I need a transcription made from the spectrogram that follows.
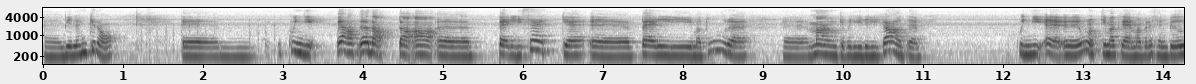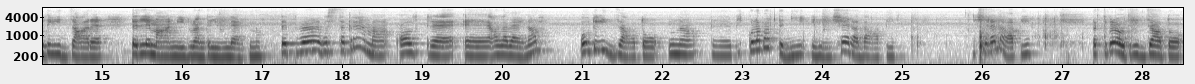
eh, vi elencherò. Ehm, quindi è adatta a eh, pelli secche, eh, pelli mature, eh, ma anche pelli delicate quindi è un'ottima crema per esempio da utilizzare per le mani durante l'inverno. Per preparare questa crema, oltre eh, all'avena, ho utilizzato una eh, piccola parte di eh, cera d'api. Cera d'api, in particolare ho utilizzato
